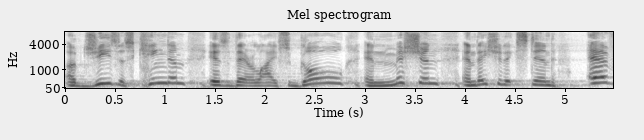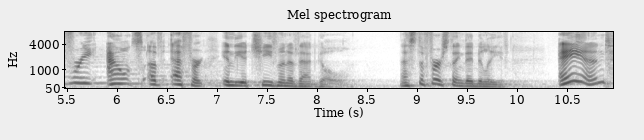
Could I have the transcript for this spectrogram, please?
of Jesus' kingdom is their life's goal and mission, and they should extend every ounce of effort in the achievement of that goal. That's the first thing they believe. And,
